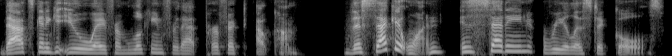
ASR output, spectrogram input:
that's going to get you away from looking for that perfect outcome. The second one is setting realistic goals.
